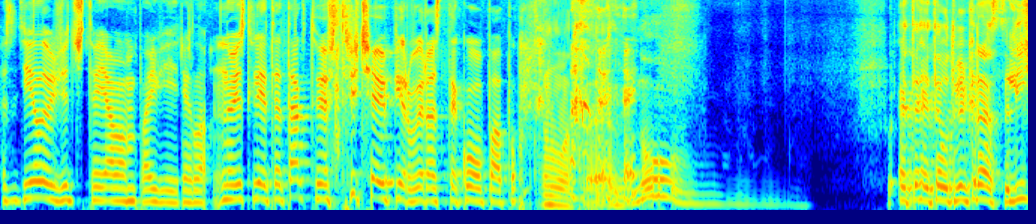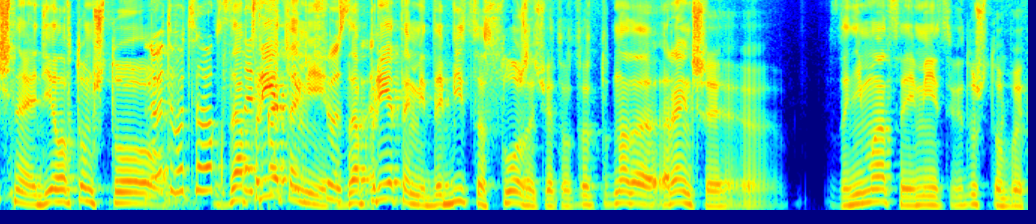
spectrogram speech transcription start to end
Сделаю вид, что я вам поверила. Но если это так, то я встречаю первый раз такого папу. Вот. Э, ну, это, это вот как раз личное. Дело в том, что это вот запретами, запретами добиться сложно чего-то. Тут надо раньше э, заниматься, имеется в виду, чтобы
